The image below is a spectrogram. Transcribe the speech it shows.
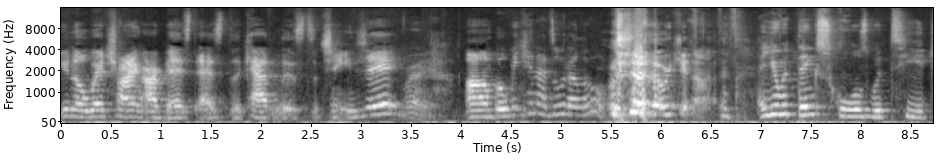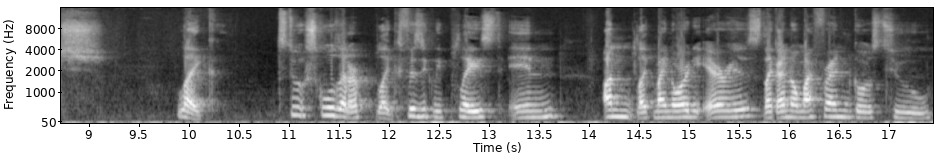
you know, we're trying our best as the catalyst to change it. Right. Um, but we cannot do it alone. we cannot. And you would think schools would teach, like, stu- schools that are like physically placed in, un like minority areas. Like I know my friend goes to.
